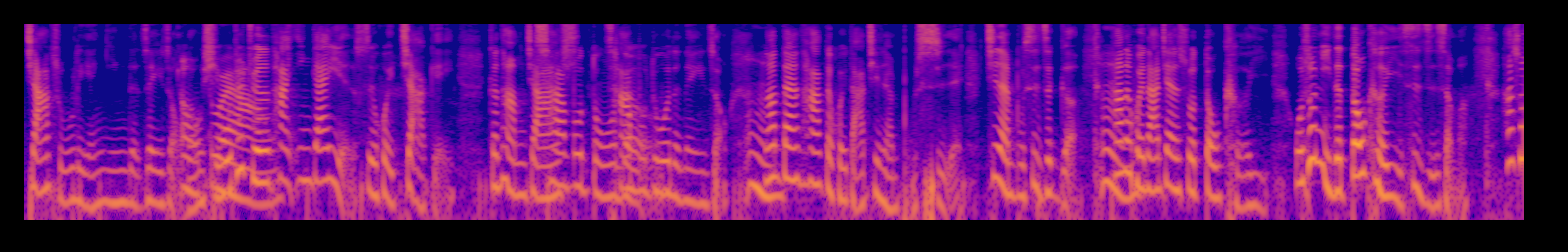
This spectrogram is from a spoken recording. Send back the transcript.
家族联姻的这一种东西，哦啊、我就觉得他应该也是会嫁给跟他们家差不多差不多的那一种。那、嗯、但是他的回答竟然不是、欸，哎，竟然不是这个，嗯、他的回答竟然说都可以。我说你的都可以是指什么？他说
